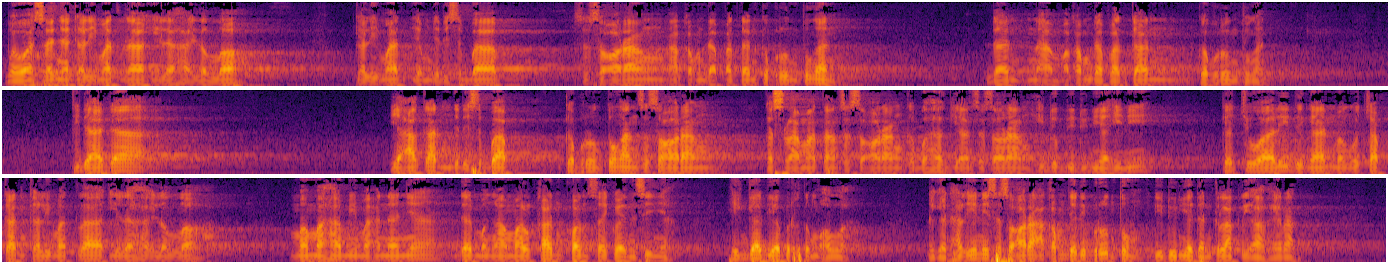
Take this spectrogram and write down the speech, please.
Bahwasanya kalimat la ilaha illallah kalimat yang menjadi sebab seseorang akan mendapatkan keberuntungan dan naam akan mendapatkan keberuntungan. Tidak ada yang akan menjadi sebab keberuntungan seseorang, keselamatan seseorang, kebahagiaan seseorang hidup di dunia ini kecuali dengan mengucapkan kalimat la ilaha illallah, memahami maknanya dan mengamalkan konsekuensinya hingga dia bertemu Allah. Dengan hal ini seseorang akan menjadi beruntung di dunia dan kelak di akhirat.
